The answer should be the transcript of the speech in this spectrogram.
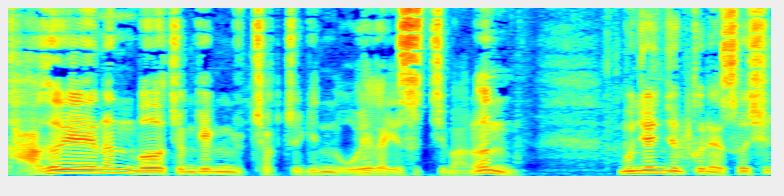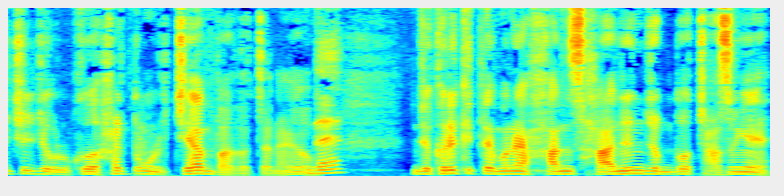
과거에는 뭐 정경유착적인 오해가 있었지만은 문재인 정권에서 실질적으로 그 활동을 제한받았잖아요. 네. 이제 그렇기 때문에 한 4년 정도 자성의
